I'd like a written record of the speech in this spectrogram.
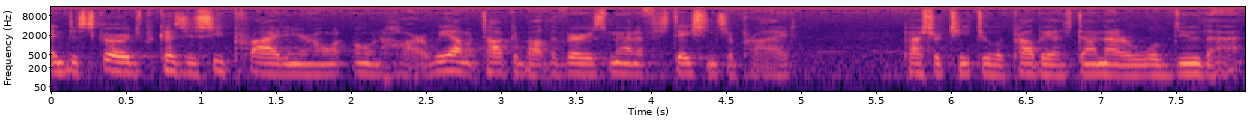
and discouraged because you see pride in your own heart. We haven't talked about the various manifestations of pride. Pastor Tito probably has done that or will do that.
